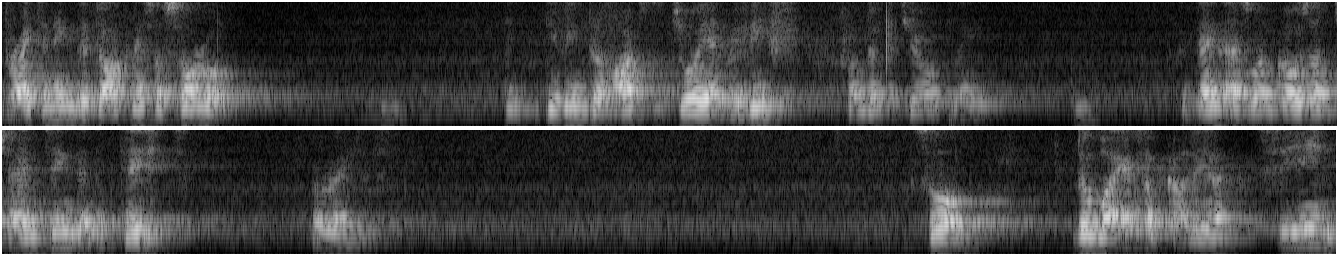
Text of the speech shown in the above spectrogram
brightening the darkness of sorrow, and giving the heart joy and relief from the material plane. And then as one goes on chanting, then a taste arises. So, the wives of Kaliya, seeing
